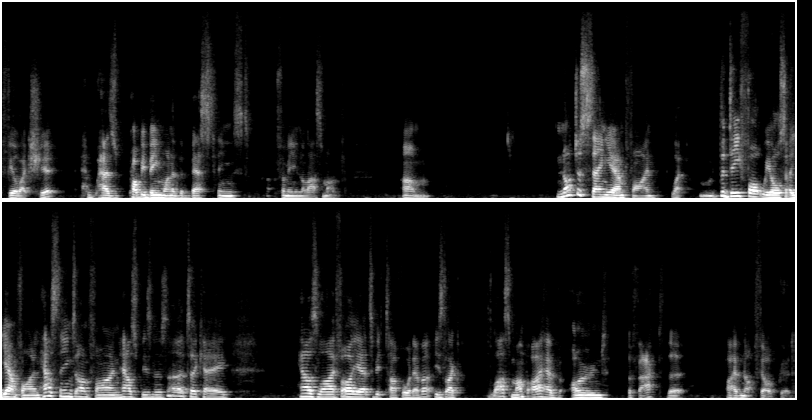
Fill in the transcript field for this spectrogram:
feel like shit has probably been one of the best things for me in the last month. Um, not just saying, yeah, I'm fine. Like the default, we all say, yeah, I'm fine. How's things? Oh, I'm fine. How's business? Oh, it's okay. How's life? Oh, yeah, it's a bit tough or whatever. Is like last month, I have owned the fact that I have not felt good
